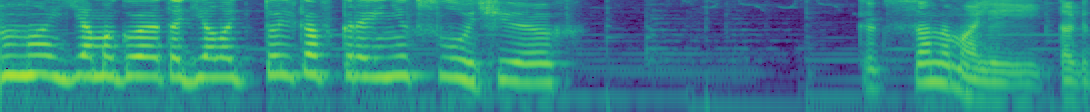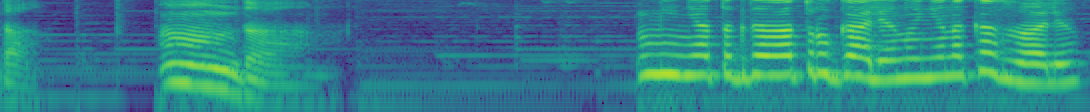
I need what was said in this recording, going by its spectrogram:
Но я могу это делать только в крайних случаях. Как с аномалией тогда. М-да. Меня тогда отругали, но не наказали.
